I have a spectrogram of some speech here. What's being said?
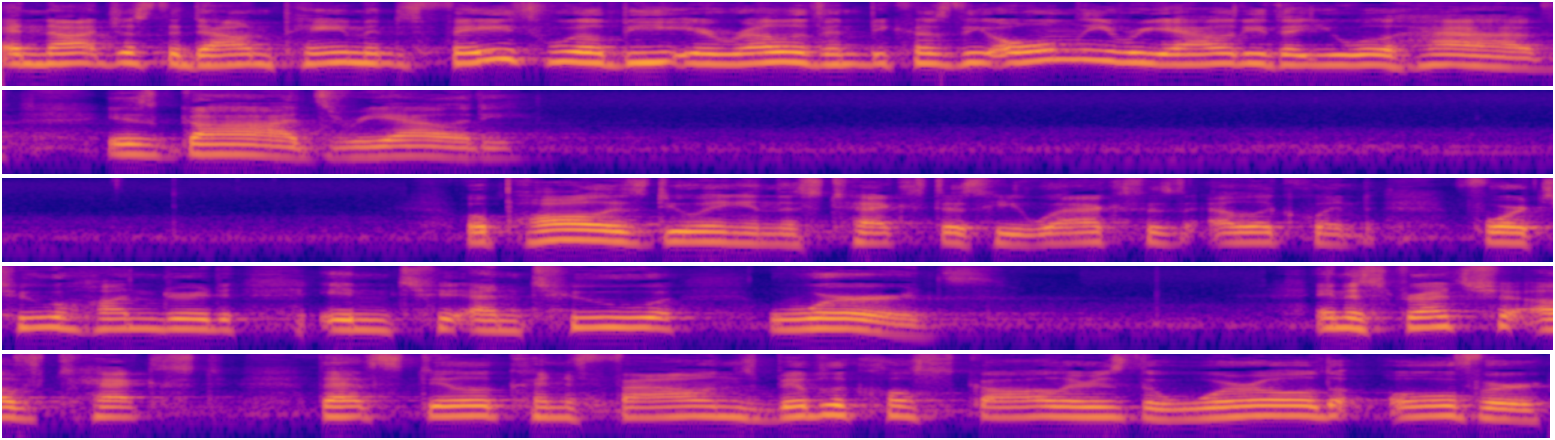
and not just the down payment, faith will be irrelevant because the only reality that you will have is God's reality. What Paul is doing in this text as he waxes eloquent for 202 words in a stretch of text that still confounds biblical scholars the world over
